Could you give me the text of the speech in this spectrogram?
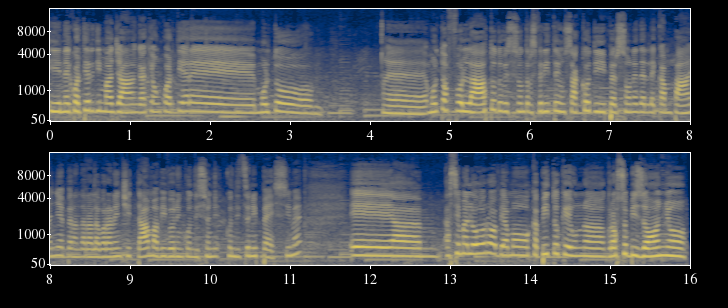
eh, nel quartiere di Majanga, che è un quartiere molto eh, molto affollato dove si sono trasferite un sacco di persone delle campagne per andare a lavorare in città ma vivono in condizioni, condizioni pessime. E ehm, assieme a loro abbiamo capito che un eh, grosso bisogno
